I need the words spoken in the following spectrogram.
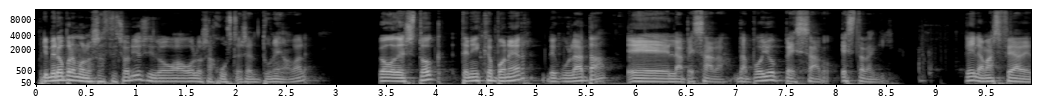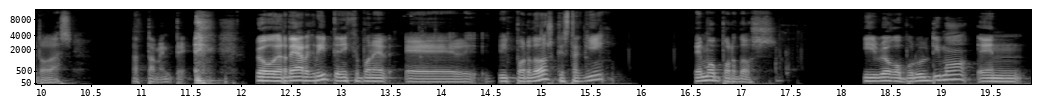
Primero ponemos los accesorios y luego hago los ajustes, el tuneo, ¿vale? Luego de stock tenéis que poner de culata eh, la pesada, de apoyo pesado, esta de aquí. La más fea de todas. Exactamente. Luego de rear grip tenéis que poner el grip por 2, que está aquí. Demo por 2. Y luego por último en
